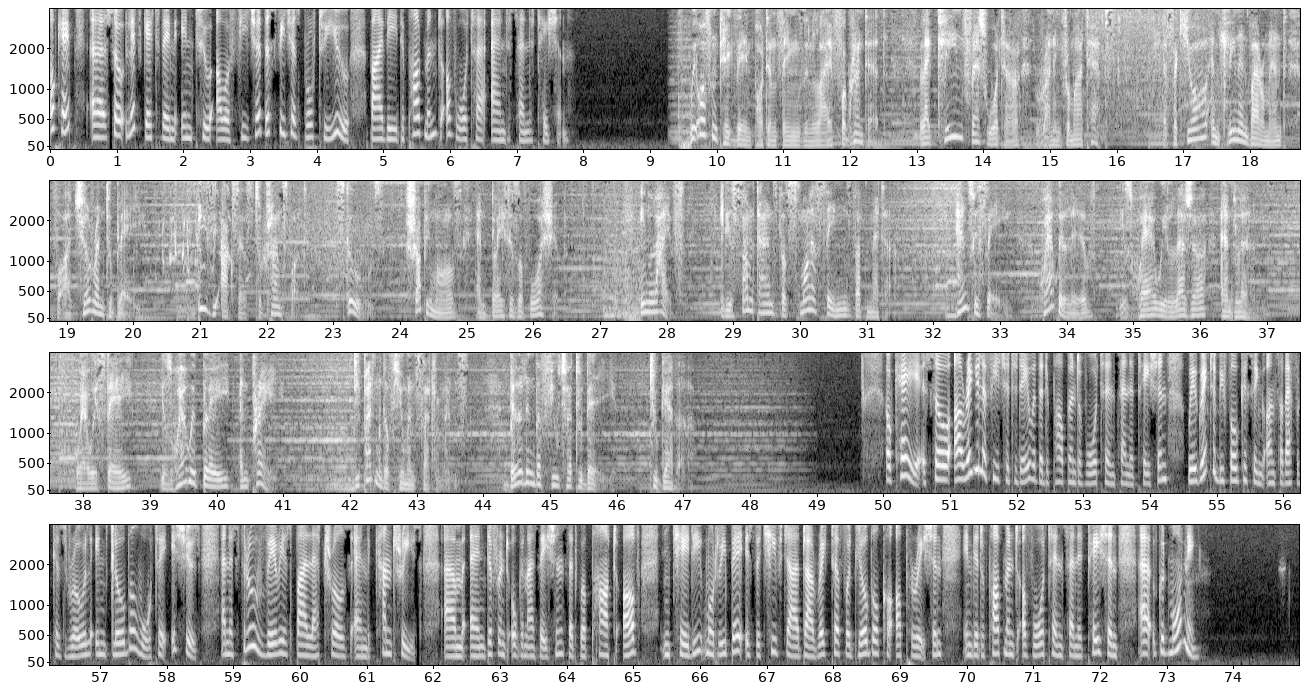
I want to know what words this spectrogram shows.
Okay, uh, so let's get then into our feature. This feature is brought to you by the Department of Water and Sanitation. We often take the important things in life for granted, like clean, fresh water running from our taps, a secure and clean environment for our children to play, easy access to transport, schools, shopping malls, and places of worship. In life, it is sometimes the smallest things that matter. Hence we say, where we live is where we leisure and learn. Where we stay is where we play and pray. Department of Human Settlements, building the future today, together. Okay, so our regular feature today with the Department of Water and Sanitation, we're going to be focusing on South Africa's role in global water issues. And it's through various bilaterals and countries um, and different organizations that we're part of. Nchedi Moripe is the Chief Director for Global Cooperation in the Department of Water and Sanitation. Uh, good morning.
